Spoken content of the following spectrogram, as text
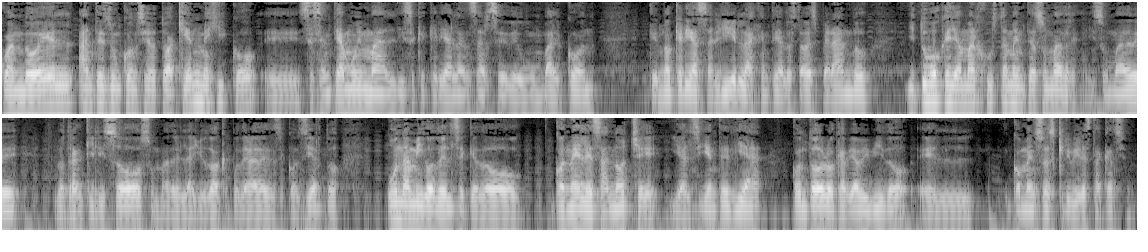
cuando él, antes de un concierto aquí en México, eh, se sentía muy mal, dice que quería lanzarse de un balcón, que no quería salir, la gente ya lo estaba esperando, y tuvo que llamar justamente a su madre, y su madre lo tranquilizó, su madre le ayudó a que pudiera dar ese concierto, un amigo de él se quedó con él esa noche y al siguiente día, con todo lo que había vivido, él comenzó a escribir esta canción.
